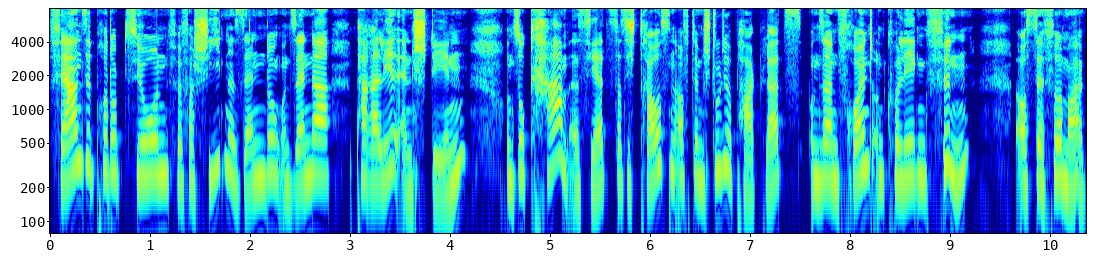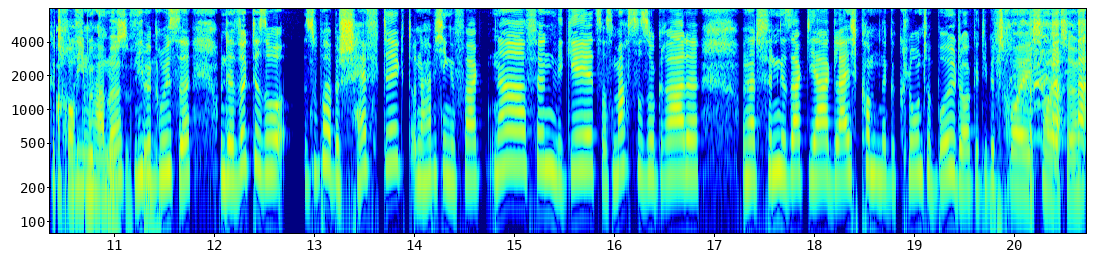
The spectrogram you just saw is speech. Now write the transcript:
Fernsehproduktionen für verschiedene Sendungen und Sender parallel entstehen. Und so kam es jetzt, dass ich draußen auf dem Studioparkplatz unseren Freund und Kollegen Finn aus der Firma getroffen liebe habe. Grüße, liebe Finn. Grüße. Und der wirkte so super beschäftigt. Und dann habe ich ihn gefragt, na Finn, wie geht's? Was machst du so gerade? Und hat Finn gesagt, ja, gleich kommt eine geklonte Bulldogge, die betreue ich heute.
